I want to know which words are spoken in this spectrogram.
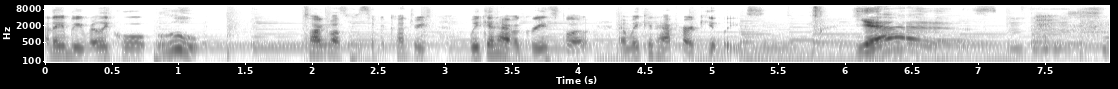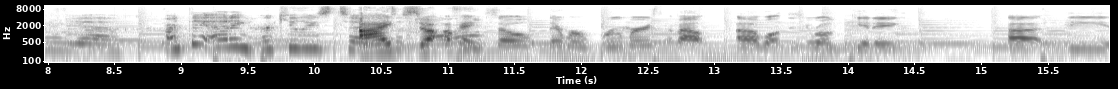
I think it'd be really cool. Ooh, talking about specific countries, we could have a Greece float and we could have Hercules. Yes. hmm Oh, yeah. Aren't they adding Hercules to? I to don't. Okay, so there were rumors about uh, Walt Disney World getting uh, the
